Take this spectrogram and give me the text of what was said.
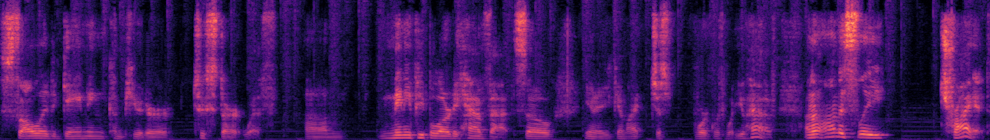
solid gaming computer to start with. Um, many people already have that, so you know you can might just work with what you have. And honestly, try it.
